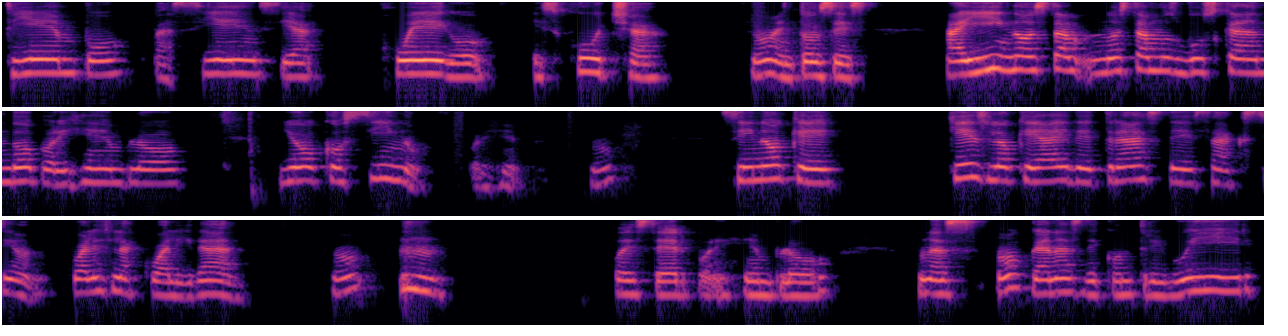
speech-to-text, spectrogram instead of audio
tiempo, paciencia, juego, escucha, ¿no? Entonces, ahí no, no estamos buscando, por ejemplo, yo cocino, por ejemplo, ¿no? Sino que, ¿qué es lo que hay detrás de esa acción? ¿Cuál es la cualidad? Puede ser, por ejemplo, unas ganas de contribuir,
